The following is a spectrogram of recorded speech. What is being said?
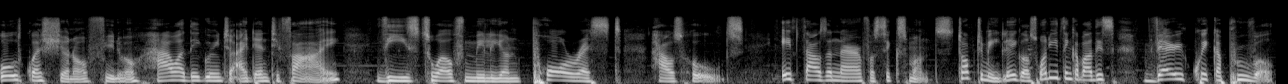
old question of, you know, how are they going to identify these 12 million poorest households? 8,000 naira for six months. Talk to me, Lagos. What do you think about this very quick approval?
